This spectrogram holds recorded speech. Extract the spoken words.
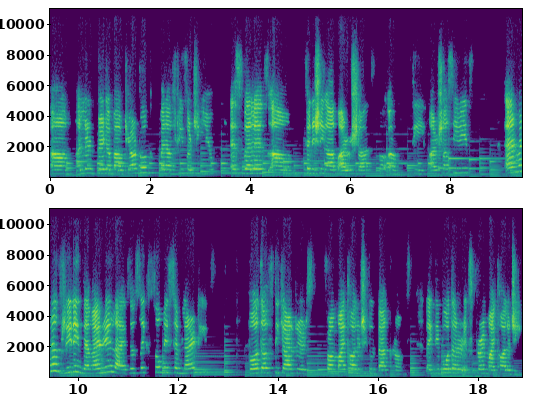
um, a little bit about your book when I was researching you, as well as um, finishing up Aru Shah, um, the Aru Shah series. And when I was reading them, I realized there's like so many similarities. Both of the characters from mythological backgrounds, like they both are exploring mythology.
